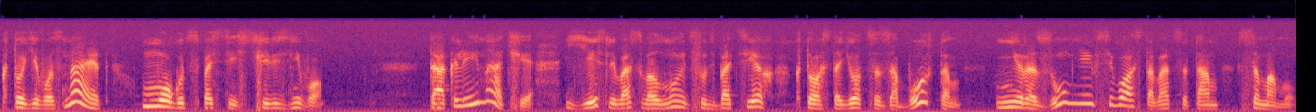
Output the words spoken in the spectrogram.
кто его знает, могут спастись через него. Так или иначе, если вас волнует судьба тех, кто остается за бортом, неразумнее всего оставаться там самому.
